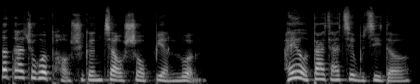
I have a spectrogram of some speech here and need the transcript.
那他就会跑去跟教授辩论。还有，大家记不记得，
